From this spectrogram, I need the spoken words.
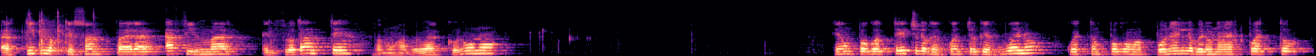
artículos que son para afirmar el flotante. Vamos a probar con uno. Es un poco estrecho lo que encuentro que es bueno. Cuesta un poco más ponerlo pero una vez puesto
